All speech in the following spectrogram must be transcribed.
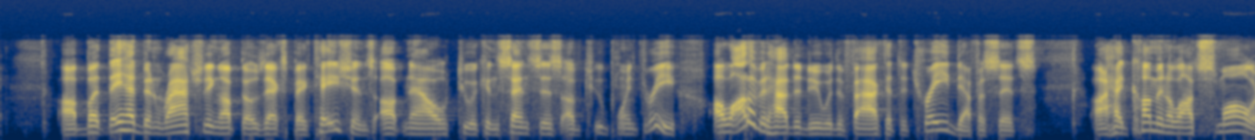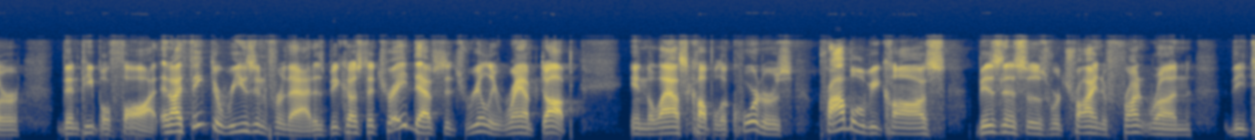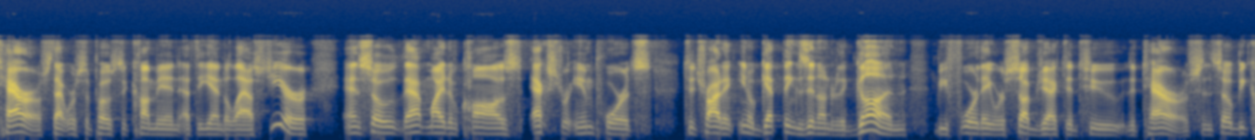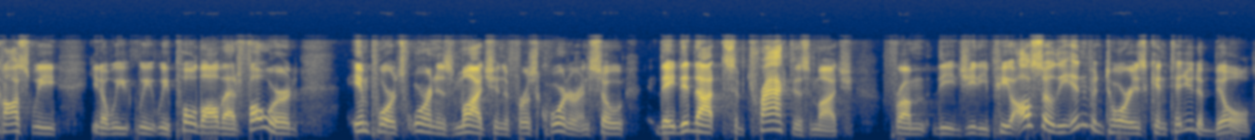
Uh, but they had been ratcheting up those expectations up now to a consensus of 2.3. A lot of it had to do with the fact that the trade deficits uh, had come in a lot smaller than people thought. And I think the reason for that is because the trade deficits really ramped up in the last couple of quarters, probably because businesses were trying to front run the tariffs that were supposed to come in at the end of last year. And so that might have caused extra imports to try to, you know, get things in under the gun before they were subjected to the tariffs. And so because we, you know, we we, we pulled all that forward, imports weren't as much in the first quarter, and so they did not subtract as much from the GDP. Also, the inventories continue to build,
